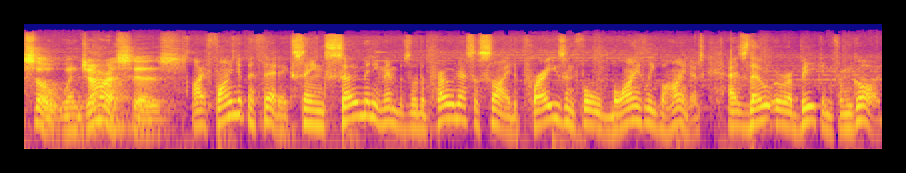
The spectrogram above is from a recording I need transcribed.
So, when Jarrah says, I find it pathetic seeing so many members of the pro NASA side praise and fall blindly behind it as though it were a beacon from God.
